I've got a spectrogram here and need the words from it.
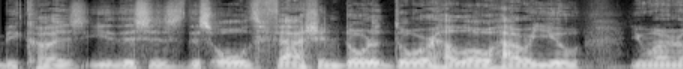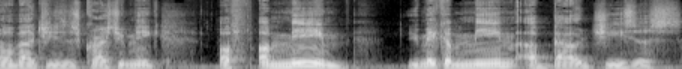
because you, this is this old fashioned door to door. Hello, how are you? You want to know about Jesus Christ? You make a, a meme. You make a meme about Jesus,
